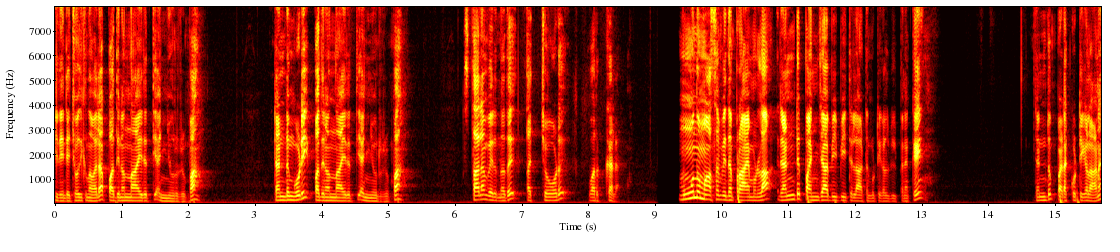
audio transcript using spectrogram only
ഇതിന്റെ ചോദിക്കുന്ന വില പതിനൊന്നായിരത്തി അഞ്ഞൂറ് രൂപ. രണ്ടും കൂടി പതിനൊന്നായിരത്തി അഞ്ഞൂറ് രൂപ. സ്ഥലം വരുന്നത് തച്ചോട് വർക്കല. മൂന്ന് മാസം വീതം പ്രായമുള്ള രണ്ട് പഞ്ചാബി ബീറ്റൽ ആട്ടിൻകുട്ടികൾ വിൽപ്പനയ്ക്ക് രണ്ടും പടക്കുട്ടികളാണ്.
